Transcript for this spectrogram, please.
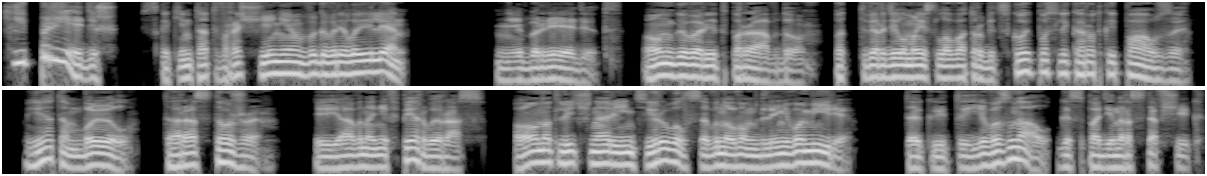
«Ты бредишь!» С каким-то отвращением выговорила Елен. «Не бредит. Он говорит правду», — подтвердил мои слова Трубецкой после короткой паузы. «Я там был. Тарас тоже. И явно не в первый раз. Он отлично ориентировался в новом для него мире. Так и ты его знал, господин ростовщик».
